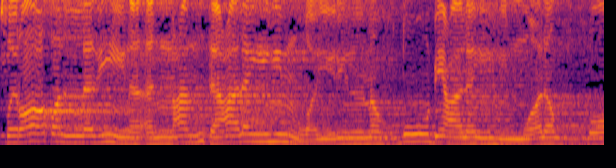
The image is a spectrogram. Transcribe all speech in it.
صراط الذين أنعمت عليهم غير المغضوب عليهم ولا الضالين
